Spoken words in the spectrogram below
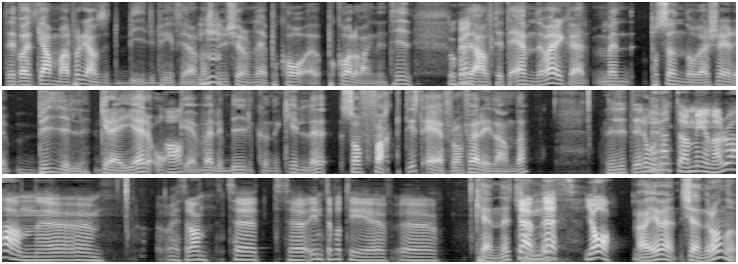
det var ett gammalt program som heter Bil i P4 fast Mhm. nu kör de det här på, Ka- på Karlavagnen-tid. Okej. Och det är alltid ett ämne varje kväll, men på söndagar så är det bilgrejer och Ja. en väldigt bilkunnig kille som faktiskt är från Färgelanda. Det är lite Men roligt. vänta, menar du han... Eh, vad heter han? T, inte på T... Eh, Kenneth. Kenneth! Ja! Jajamän, känner du honom?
